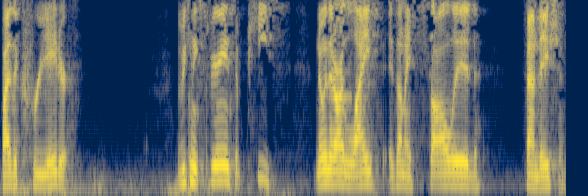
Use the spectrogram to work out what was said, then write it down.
by the Creator. We can experience a peace knowing that our life is on a solid foundation.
